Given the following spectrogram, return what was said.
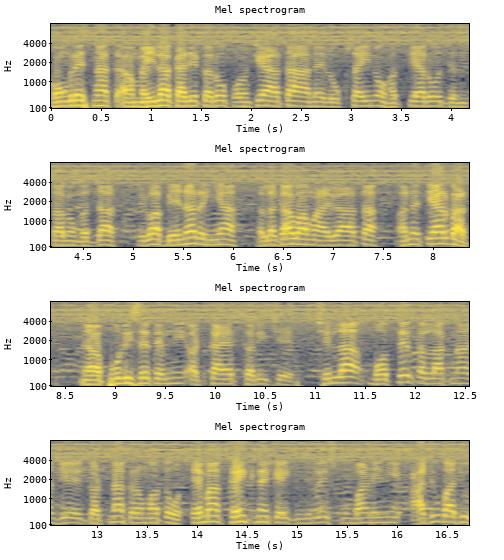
કોંગ્રેસના મહિલા કાર્યકરો પહોંચ્યા હતા અને લોકશાહીનો હત્યારો જનતાનો ગદ્દાર એવા બેનર અહીંયા લગાવવામાં આવ્યા હતા. અને ત્યારબાદ પોલીસે તેમની અટકાયત કરી છે. છેલ્લા બોતેર કલાકના જે ઘટનાક્રમ હતો, એમાં કંઈક ને કંઈક નિલેશ કુંભાણીની આજુબાજુ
